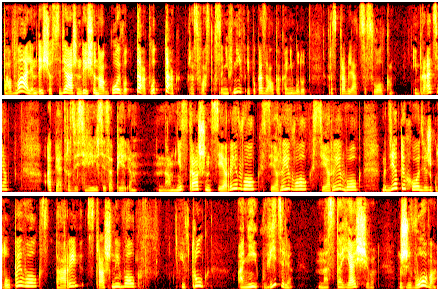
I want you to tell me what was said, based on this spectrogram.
«Повалим, да еще свяжем, да еще ногой, вот так, вот так!» — расхвастался Ниф-Ниф и показал, как они будут расправляться с волком. И братья опять развеселились и запели. Нам не страшен серый волк, серый волк, серый волк. Где ты ходишь, глупый волк, старый страшный волк? И вдруг они увидели настоящего, живого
